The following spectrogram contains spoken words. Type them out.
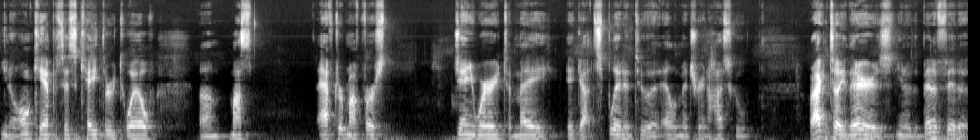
you know on campus. It's K through 12. Um, my after my first January to May, it got split into an elementary and a high school. But I can tell you there is, you know, the benefit of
